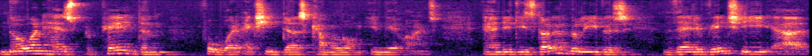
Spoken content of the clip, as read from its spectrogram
no one has prepared them for what actually does come along in their lives. And it is those believers that eventually uh,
